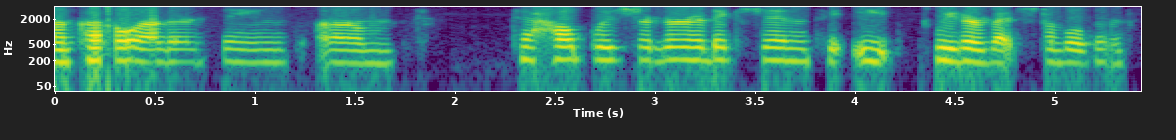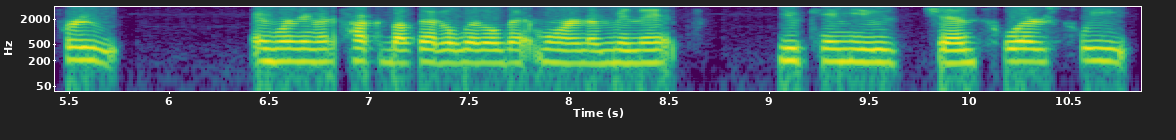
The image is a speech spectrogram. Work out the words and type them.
A couple other things um, to help with sugar addiction to eat sweeter vegetables and fruit. And we're going to talk about that a little bit more in a minute. You can use gentler sweets,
